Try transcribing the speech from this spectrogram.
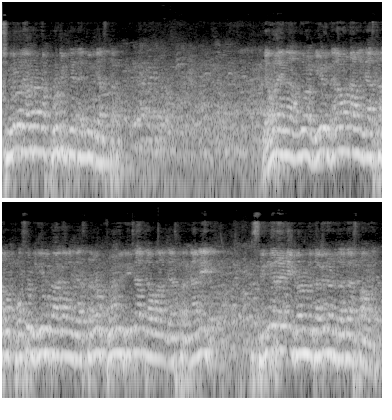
చెరువులు ఎవరైనా పూడికి చేత ఎందుకు చేస్తారు? ఎవరైనా అందులో నీరు నిలవ ఉండాలని చేస్తారు పశువులు నీరు తాగాలని చేస్తారు భూమి రీఛార్జ్ అవ్వాలని చేస్తారు. కానీ సింగరేణి గనులు తగినట్టు తగ్గేస్తా ఉన్నారు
